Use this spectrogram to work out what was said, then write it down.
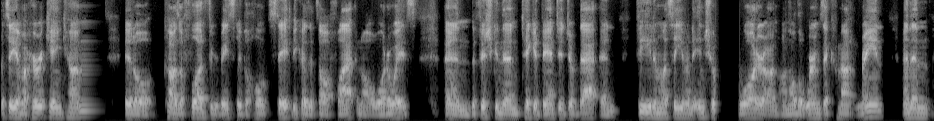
let's say you have a hurricane come it'll cause a flood through basically the whole state because it's all flat and all waterways. And the fish can then take advantage of that and feed and let's say even an inch of water on, on all the worms that come out in rain. And then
